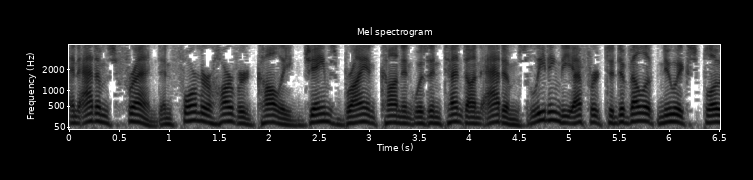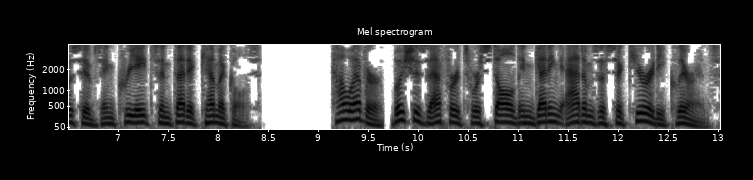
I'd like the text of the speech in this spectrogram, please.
and Adams' friend and former Harvard colleague James Bryant Conant was intent on Adams leading the effort to develop new explosives and create synthetic chemicals. However, Bush's efforts were stalled in getting Adams a security clearance.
